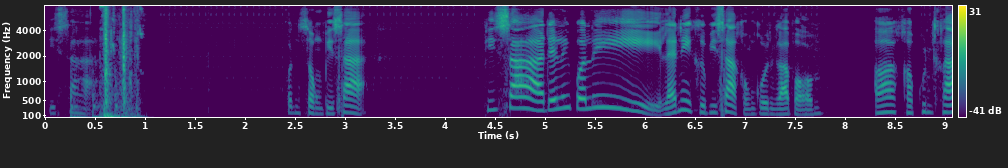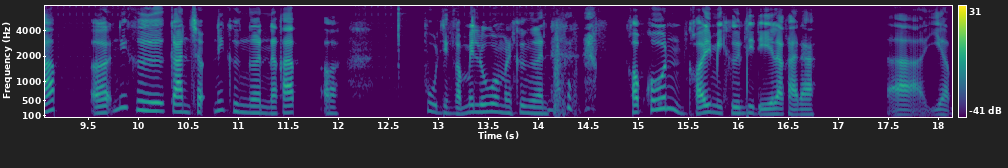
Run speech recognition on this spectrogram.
พิซซ่า คนส่งพิซซ่า พิซซ่าเดลิเวอรี่ และนี่คือพิซซ่าของคุณครับผมอ๋อขอบคุณครับ เออนี่คือการชนี่คือเงินนะครับเออพูดยังกับไม่รู้ว่ามันคือเงิน ขอบคุณ ขอให้มีคืนที่ดีแล้วค่ะนะ อ่า เยี่ยม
